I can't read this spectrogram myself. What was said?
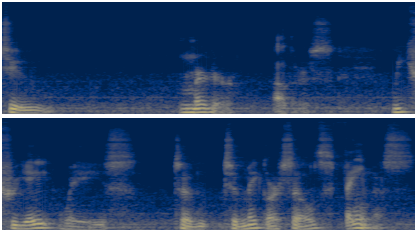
to murder others. We create ways to to make ourselves famous.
